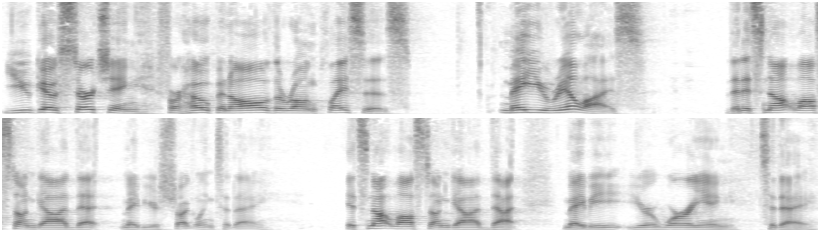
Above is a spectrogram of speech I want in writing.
you go searching for hope in all the wrong places, may you realize that it's not lost on God that maybe you're struggling today. It's not lost on God that maybe you're worrying today.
